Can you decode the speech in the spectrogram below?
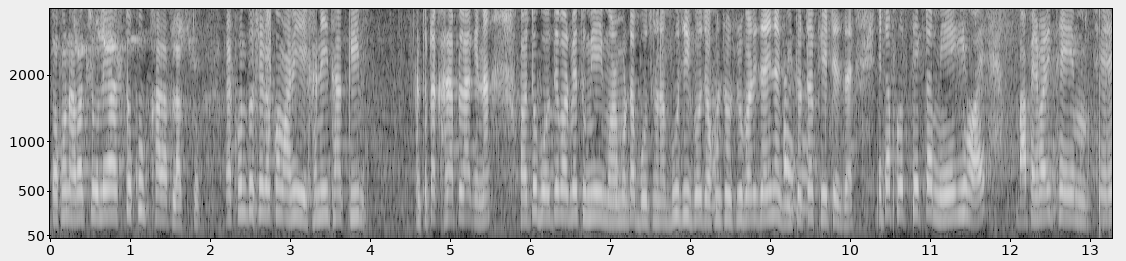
তখন আবার চলে আসতো, খুব খারাপ লাগতো। এখন তো সেরকম আমি এখানেই থাকি। এতটা খারাপ লাগে না। হয়তো বলতে পারবে, তুমি এই মর্মটা বোঝো না। বুঝি গো, যখন শ্বশুরবাড়ি যাই না, ভিতরটা ফেটে যায়। এটা প্রত্যেকটা মেয়েরই হয়। বাপের বাড়ি থেকে ছেড়ে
